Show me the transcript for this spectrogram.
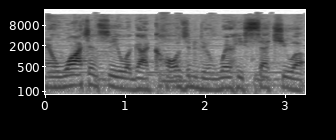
and watch and see what God calls you to do and where He sets you up.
